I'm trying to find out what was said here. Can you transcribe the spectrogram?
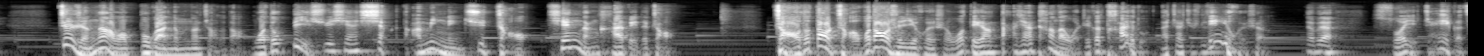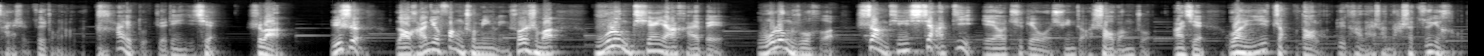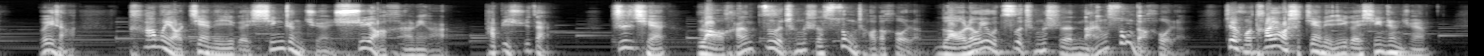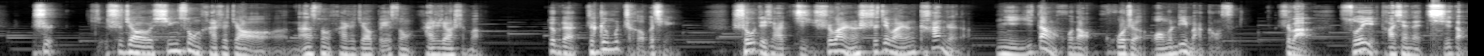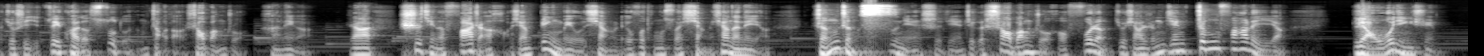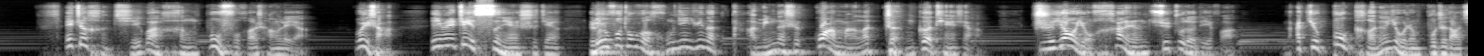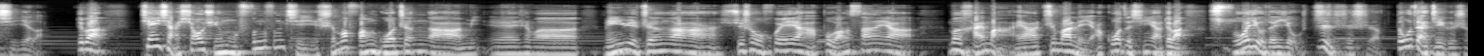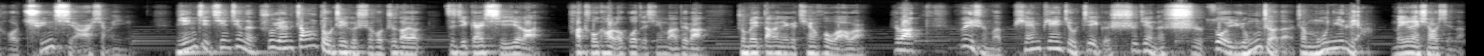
这人啊，我不管能不能找得到，我都必须先下达命令去找，天南海北的找，找得到找不到是一回事，我得让大家看到我这个态度，那这就是另一回事了，对不对？所以这个才是最重要的，态度决定一切，是吧？于是老韩就放出命令，说什么？无论天涯海北，无论如何，上天下地也要去给我寻找少帮主，而且万一找到了，对他来说那是最好的。为啥？他们要建立一个新政权，需要韩灵儿，他必须在。之前老韩自称是宋朝的后人，老刘又自称是南宋的后人。这会儿他要是建立一个新政权，是是叫新宋还是叫南宋还是叫北宋还是叫什么？对不对？这根本扯不清。手底下几十万人、十几万人看着呢，你一旦胡闹胡整，我们立马搞死你，是吧？所以他现在祈祷就是以最快的速度能找到少帮主韩灵儿。然而事情的发展好像并没有像刘福通所想象的那样。整整四年时间，这个少帮主和夫人就像人间蒸发了一样，了无音讯。哎，这很奇怪，很不符合常理啊！为啥？因为这四年时间，刘福通和红巾军的大名呢是挂满了整个天下，只要有汉人居住的地方，那就不可能有人不知道起义了，对吧？天下枭雄们纷纷起义，什么方国珍啊，明呃什么明玉珍啊，徐寿辉呀，不王三呀，孟海马呀，芝麻李呀，郭子兴呀，对吧？所有的有志之士都在这个时候群起而响应。年纪轻轻的朱元璋都这个时候知道要自己该起义了，他投靠了郭子兴嘛，对吧？准备当一个千户娃娃，是吧？为什么偏偏就这个事件的始作俑者的这母女俩没了消息呢？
